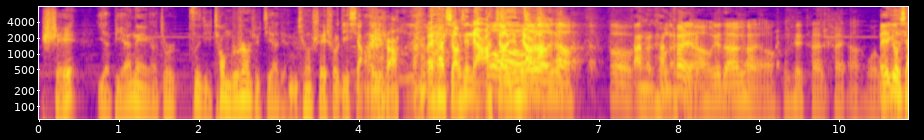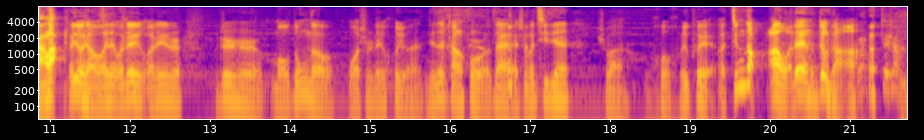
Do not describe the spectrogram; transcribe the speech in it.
谁也别那个，就是自己悄不吱声去接去。你听谁手机响了一声？哎呀，小心点啊，小心点啊！哦，看看看看，看一眼啊，我给大家看一眼啊，我可以看看一眼啊。我哎，又响了，哎，又响！我这我这我这是我这是某东的，我是这个会员，您的账户在什么期间是吧？回回馈呃，京豆啊，我这也很正常啊。不是，这上面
